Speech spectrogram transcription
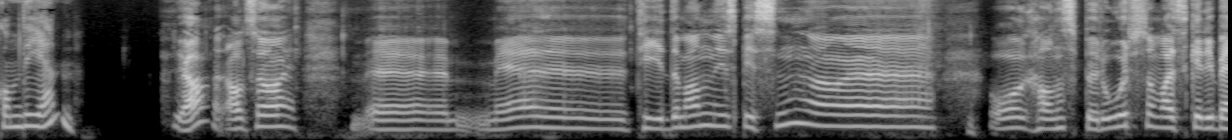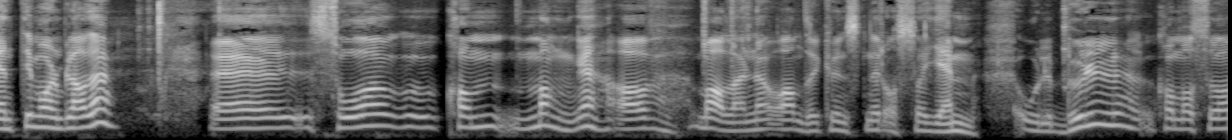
Kom de hjem. Ja, altså eh, med Tidemann i spissen og, eh, og hans bror som var skribent i Morgenbladet. Eh, så kom mange av malerne og andre kunstnere også hjem. Ole Bull kom også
